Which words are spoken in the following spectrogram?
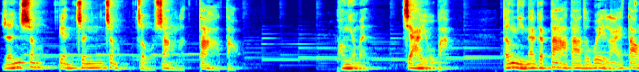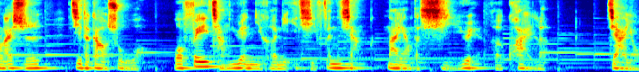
人生便真正走上了大道。朋友们，加油吧！等你那个大大的未来到来时，记得告诉我，我非常愿意和你一起分享那样的喜悦和快乐。加油！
